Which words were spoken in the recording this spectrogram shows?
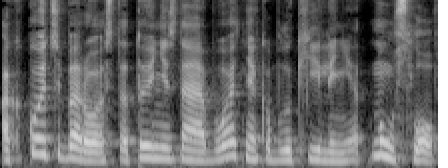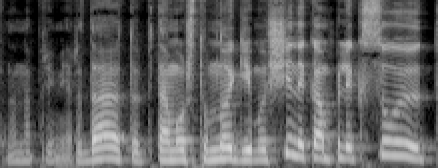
а какой у тебя рост? А то я не знаю, бывают у меня каблуки или нет. Ну, условно, например, да, то, потому что многие мужчины комплексуют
